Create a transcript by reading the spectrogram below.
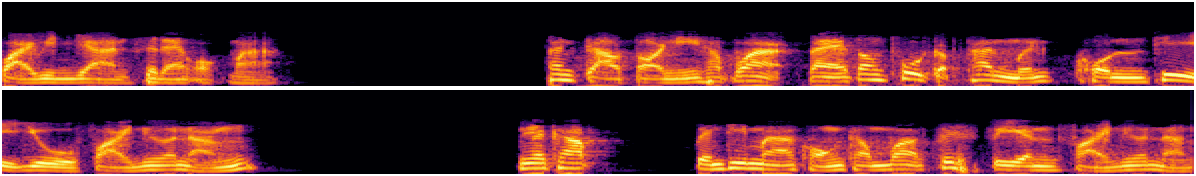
ฝ่ายวิญญาณแสดงออกมา ท่านกล่าวต่อนนี้ครับว่า แต่ต้องพูดกับท่านเหมือนคนที่อยู่ฝ่ายเนื้อหนัง เนี่ยครับ เป็นที่มาของคำว่าคริสเตียนฝ่ายเนื้อหนัง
